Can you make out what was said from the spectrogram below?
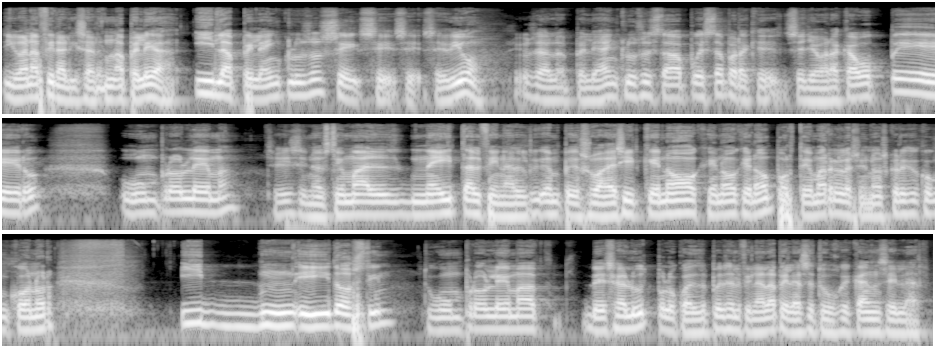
iban a finalizar en una pelea. Y la pelea incluso se, se, se, dio. O sea, la pelea incluso estaba puesta para que se llevara a cabo, pero hubo un problema. ¿sí? Si no estoy mal, Nate al final empezó a decir que no, que no, que no, por temas relacionados creo que con Conor. Y, y Dustin tuvo un problema de salud, por lo cual después al final la pelea se tuvo que cancelar.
